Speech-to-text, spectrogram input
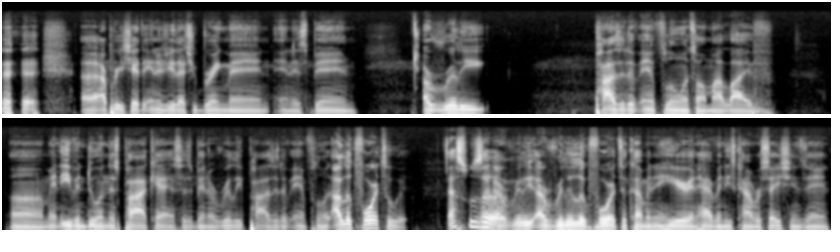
Uh, i appreciate the energy that you bring man and it's been a really positive influence on my life. Um, and even doing this podcast has been a really positive influence. I look forward to it. That's what's like I really, I really look forward to coming in here and having these conversations. And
